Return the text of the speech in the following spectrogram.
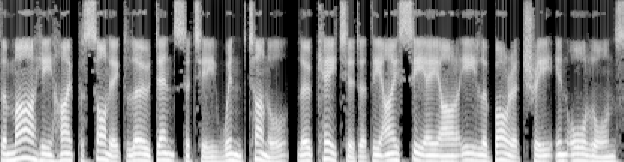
The MARHY Hypersonic Low-Density Wind Tunnel, located at the ICARE laboratory in Orléans,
